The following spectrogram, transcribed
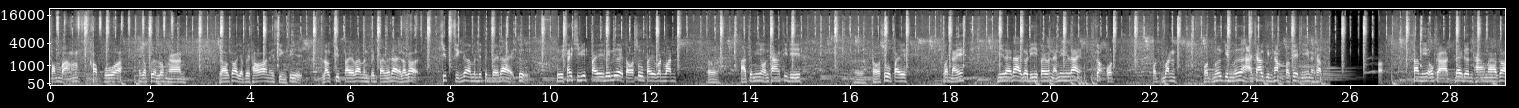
ความหวังครอบครัวแล้วก็เพื่อนร่วมงาน เราก็อย่าไปท้อในสิ่งที่เราคิดไปว่ามันเป็นไปไม่ได้ แล้วก็คิดสิ่งที่มันจะเป็นไปได้ คือคือใช้ชีวิตไปเรื่อย ๆ ต่อสู้ไปวันๆเอออาจจะมีหนทางที่ดีเออต่อสู้ไปวันไหน มีรายได้ก็ดีไปวันไหนไม่มีรายได้ก็อดอดวันอดมื้อกินมื้อหาเช้ากินค่ำประเภทนี้นะครับ ถ้ามีโอกาสได้เดินทางมาก็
